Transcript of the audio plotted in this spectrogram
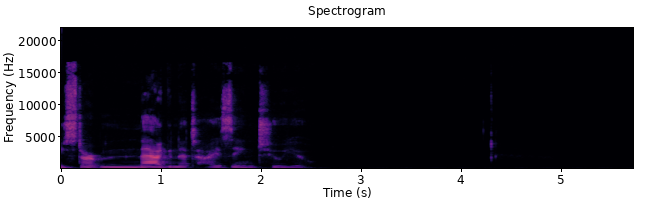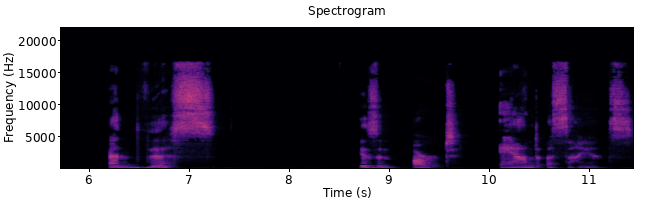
you start magnetizing to you. And this is an art and a science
